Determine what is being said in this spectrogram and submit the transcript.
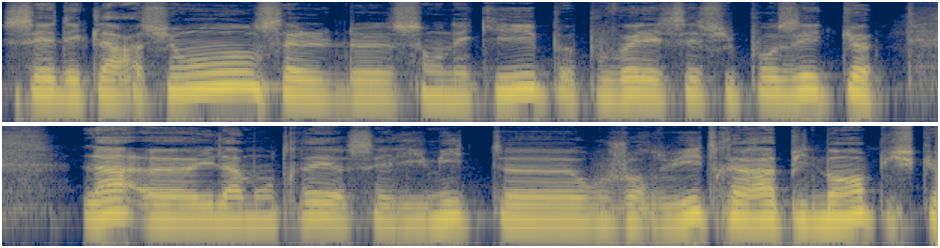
ses déclarations, celles de son équipe, pouvaient laisser supposer que Là, euh, il a montré ses limites aujourd'hui très rapidement, puisque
